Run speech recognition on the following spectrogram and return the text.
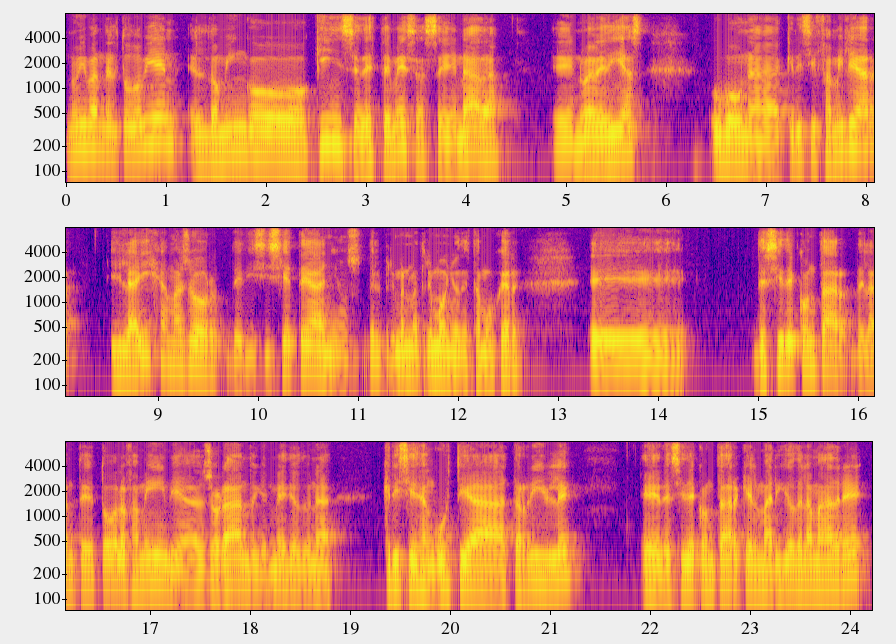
no iban del todo bien. El domingo 15 de este mes, hace nada, eh, nueve días, hubo una crisis familiar y la hija mayor de 17 años del primer matrimonio de esta mujer eh, decide contar delante de toda la familia, llorando y en medio de una crisis de angustia terrible, eh, decide contar que el marido de la madre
